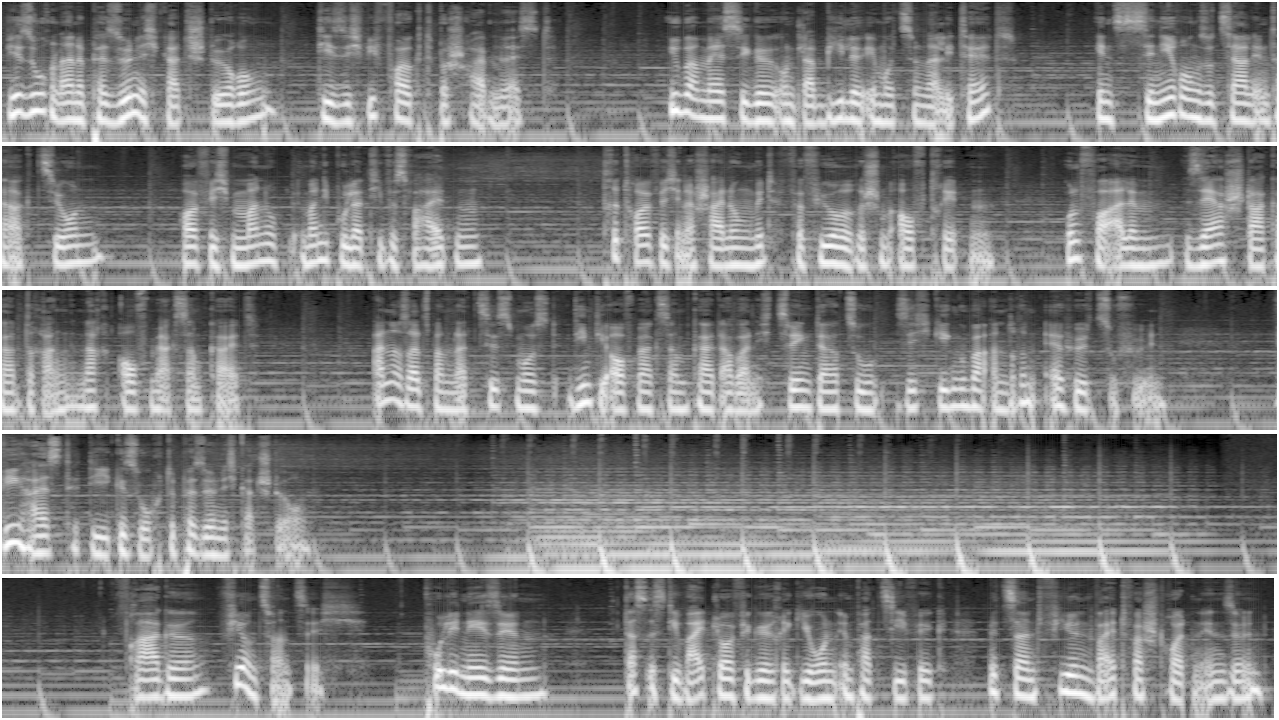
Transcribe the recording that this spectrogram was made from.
Wir suchen eine Persönlichkeitsstörung, die sich wie folgt beschreiben lässt. Übermäßige und labile Emotionalität, Inszenierung sozialer Interaktionen, häufig manipulatives Verhalten, tritt häufig in Erscheinung mit verführerischem Auftreten und vor allem sehr starker Drang nach Aufmerksamkeit. Anders als beim Narzissmus dient die Aufmerksamkeit aber nicht zwingend dazu, sich gegenüber anderen erhöht zu fühlen. Wie heißt die gesuchte Persönlichkeitsstörung? Frage 24. Polynesien, das ist die weitläufige Region im Pazifik mit seinen vielen weit verstreuten Inseln,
